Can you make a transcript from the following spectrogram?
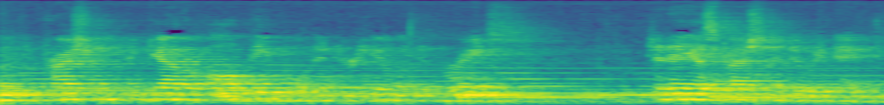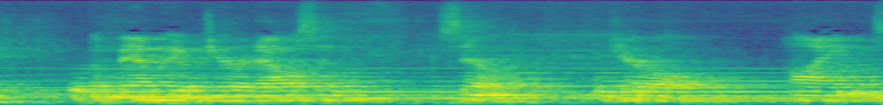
with depression, and gather all people in your healing embrace. Today especially do we name the family of Jared Allison, Sarah, Gerald, Hines,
